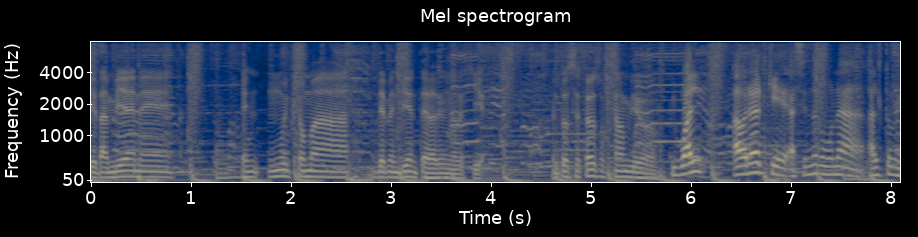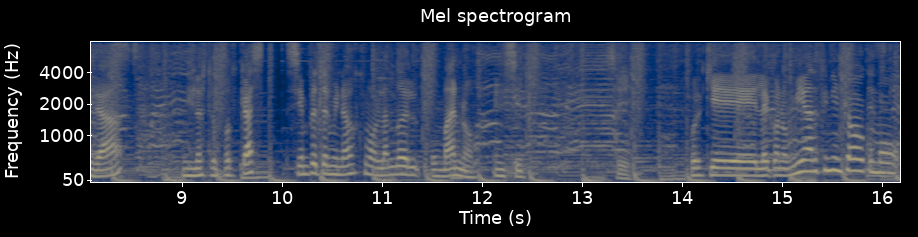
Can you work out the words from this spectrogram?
que también es, es mucho más dependiente de la tecnología. Entonces todos esos cambios, Igual, ahora que haciendo como una alto mirada, en nuestro podcast siempre terminamos como hablando del humano en sí. sí, Porque la economía, al fin y al cabo, como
